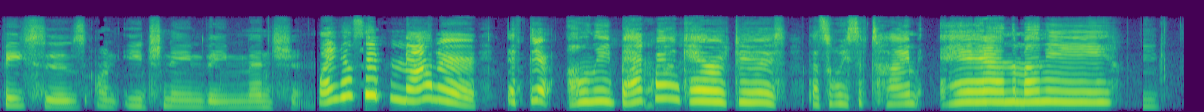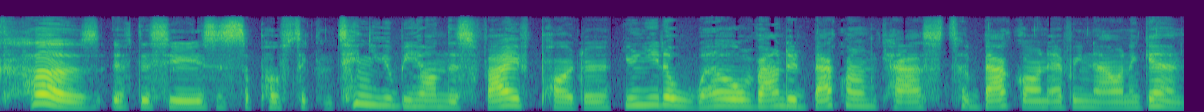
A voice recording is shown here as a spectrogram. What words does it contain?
faces on each name they mention. Why does it matter if they're only background characters? That's a waste of time and money. Because if this series is supposed to continue beyond this five-parter, you need a well-rounded background cast to back on every now and again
